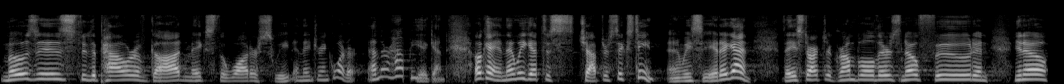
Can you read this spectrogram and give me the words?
Moses, through the power of God, makes the water sweet and they drink water and they're happy again. Okay, and then we get to chapter 16 and we see it again. They start to grumble, there's no food, and, you know,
